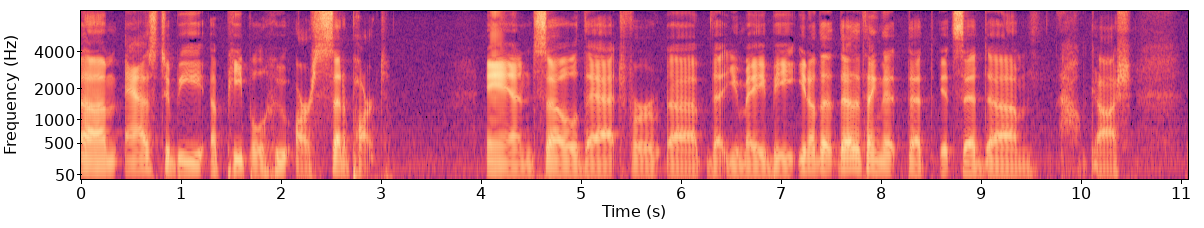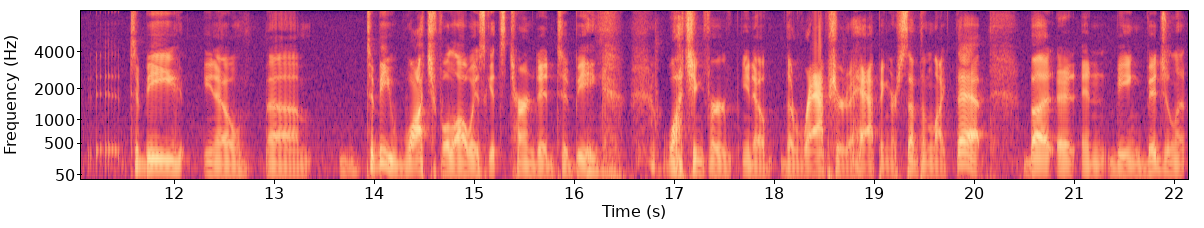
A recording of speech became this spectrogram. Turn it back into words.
um, as to be a people who are set apart and so that for uh, that you may be, you know, the the other thing that that it said, um, oh gosh, to be you know um, to be watchful always gets turned into being watching for you know the rapture to happen or something like that, but uh, and being vigilant.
